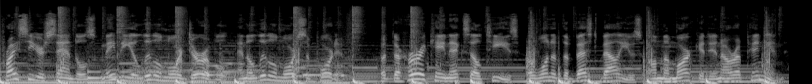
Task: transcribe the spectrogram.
Pricier sandals may be a little more durable and a little more supportive, but the Hurricane XLTs are one of the best values on the market in our opinion.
